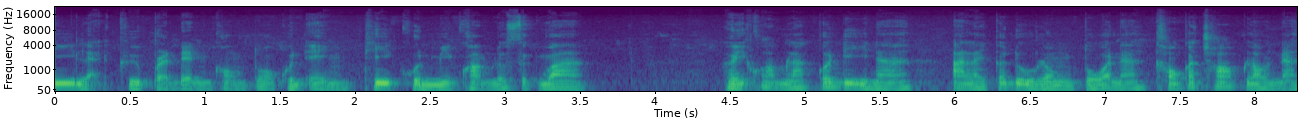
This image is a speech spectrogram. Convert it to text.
นี่แหละคือประเด็นของตัวคุณเองที่คุณมีความรู้สึกว่า เฮ้ยความรักก็ดีนะ อะไรก็ดูลงตัวนะ เขาก็ชอบเรานะ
